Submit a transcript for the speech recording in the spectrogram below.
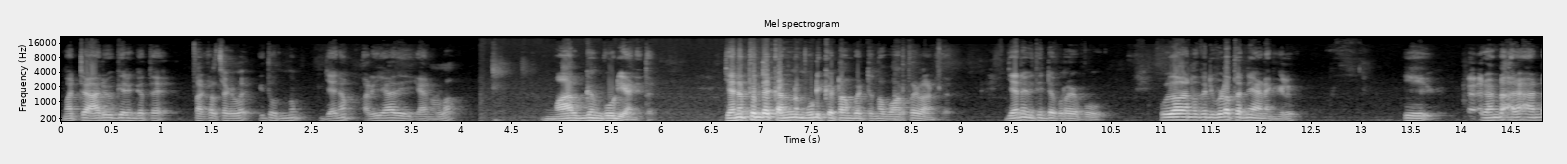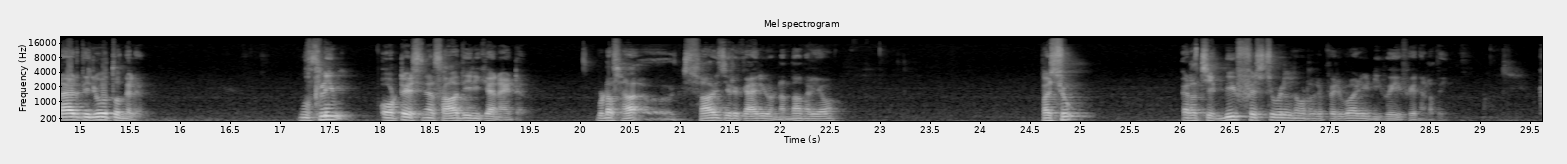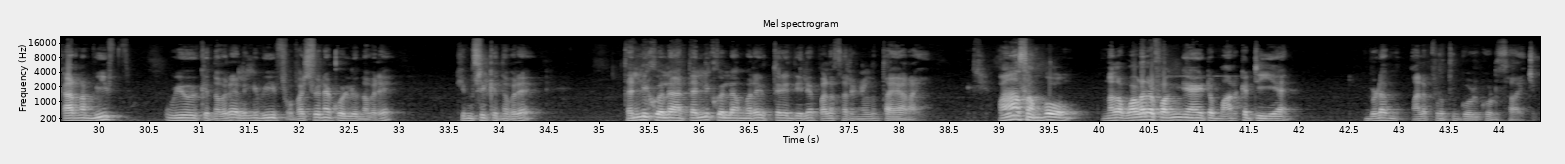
മറ്റ് ആരോഗ്യരംഗത്തെ തകർച്ചകൾ ഇതൊന്നും ജനം അറിയാതിരിക്കാനുള്ള മാർഗം കൂടിയാണിത്. ജനത്തിന്റെ കണ്ണ് മൂടിക്കെട്ടാൻ പറ്റുന്ന വാർത്തകളാണിത്. ജനം ഇതിന്റെ പുറകെ പോകും. ഉദാഹരണത്തിന് ഇവിടെ തന്നെയാണെങ്കിലും ഈ രണ്ട് രണ്ടായിരത്തി ഇരുപത്തൊന്നിൽ മുസ്ലിം വോട്ടേഴ്സിനെ സ്വാധീനിക്കാനായിട്ട് ഇവിടെ സാധിച്ചൊരു കാര്യമുണ്ട്. എന്താണെന്നറിയാമോ പശു ഇറച്ചി ബീഫ് ഫെസ്റ്റിവൽ എന്ന് പറഞ്ഞൊരു പരിപാടി ഡി നടത്തി. കാരണം ബീഫ് ഉപയോഗിക്കുന്നവരെ അല്ലെങ്കിൽ ബീഫ് പശുവിനെ കൊല്ലുന്നവരെ ഹിംസിക്കുന്നവരെ തല്ലിക്കൊല്ലാൻ തല്ലിക്കൊല്ലാൻ വരെ ഉത്തരേന്ത്യയിലെ പല സ്ഥലങ്ങളിലും തയ്യാറായി. ആ സംഭവം നല്ല വളരെ ഭംഗിയായിട്ട് മാർക്കറ്റ് ചെയ്യാൻ ഇവിടെ മലപ്പുറത്തും കോഴിക്കോട് സാധിച്ചു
